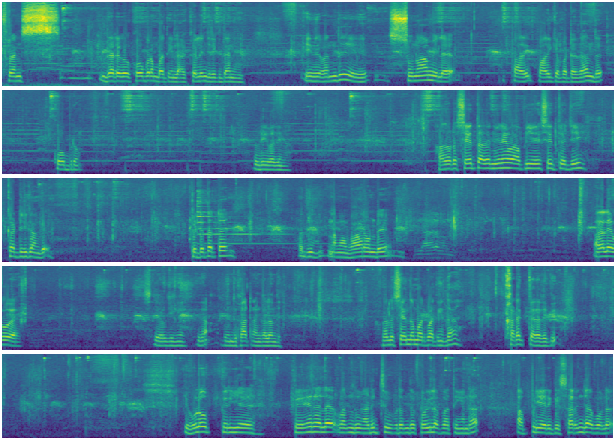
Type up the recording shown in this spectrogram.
ஃப்ரெண்ட்ஸ் இந்த கோபுரம் பார்த்தீங்களா கிழிஞ்சிருக்கு தானே? இது வந்து சுனாமியில் பாதி பாதிக்கப்பட்டது தான் இந்த கோபுரம். அப்படி பார்த்தீங்கன்னா அதோட சேர்த்து அதை நினைவை அப்படியே சேர்த்து வச்சு கட்டியிருக்காங்க. கிட்டத்தட்ட அது நம்ம வாரம் உண்டு. அதிலே போவ சரி ஓகேங்க. இதுதான் அப்படி வந்து காட்டுறேன் கலந்து. அதில் சேர்ந்த மாதிரி பார்த்தீங்கன்னா கடற்கரை இருக்குது இவ்வளோ பெரிய பேரலை வந்து அடித்து உடந்த கோயிலை பார்த்தீங்கன்னா அப்படியே இருக்குது சரிஞ்சா போல்.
